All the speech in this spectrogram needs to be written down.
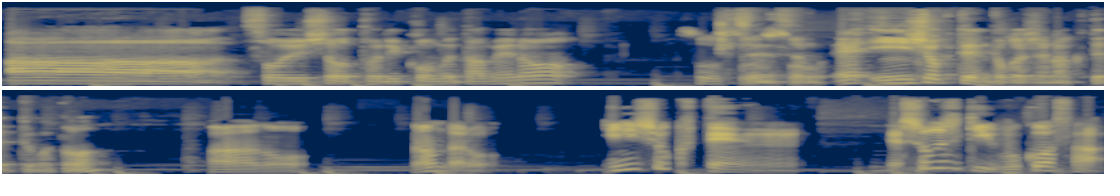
ああ、そういう人を取り込むためのそう喫そうそう。え、飲食店とかじゃなくてってこと？あの、なんだろう。飲食店、いや正直僕はさ、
